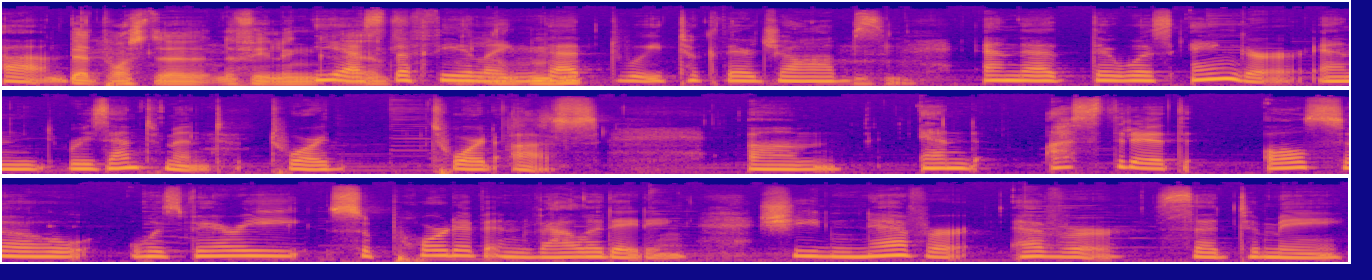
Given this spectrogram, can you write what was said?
Um, that was the, the feeling. Yes, the feeling mm-hmm. that we took their jobs, mm-hmm. and that there was anger and resentment toward toward us. Um, and Astrid also was very supportive and validating. She never, ever said to me,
